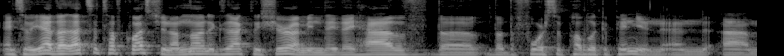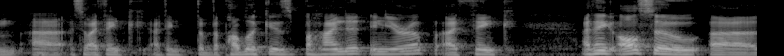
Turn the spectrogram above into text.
and so yeah, that, that's a tough question. I'm not exactly sure. I mean, they, they have the, the, the force of public opinion, and um, uh, so I think I think the, the public is behind it in Europe. I think I think also. Uh,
